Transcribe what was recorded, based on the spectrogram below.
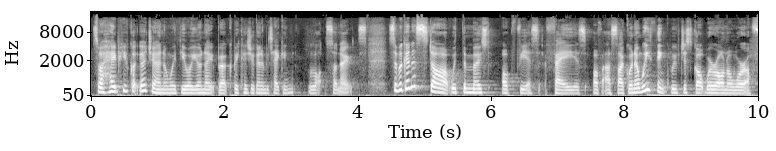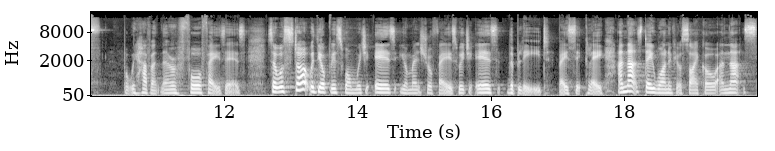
So, I hope you've got your journal with you or your notebook because you're going to be taking lots of notes. So, we're going to start with the most obvious phase of our cycle. Now, we think we've just got we're on or we're off but we haven't. There are four phases. So we'll start with the obvious one, which is your menstrual phase, which is the bleed, basically. And that's day one of your cycle. And that's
